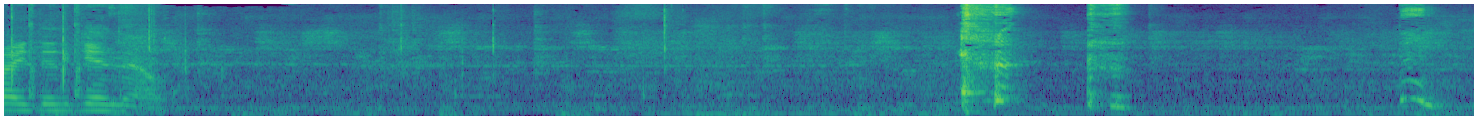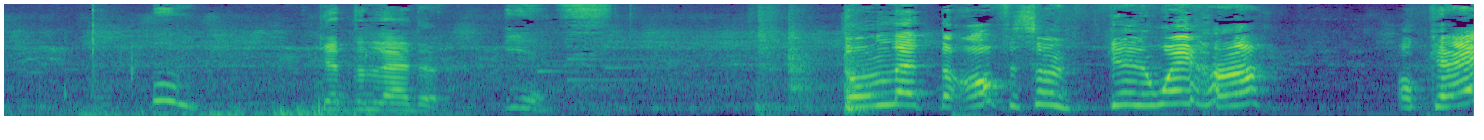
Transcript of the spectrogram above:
Try it again now. Get the ladder. Yes. Don't let the officer get away, huh? Okay?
